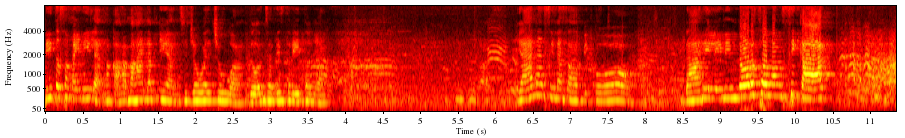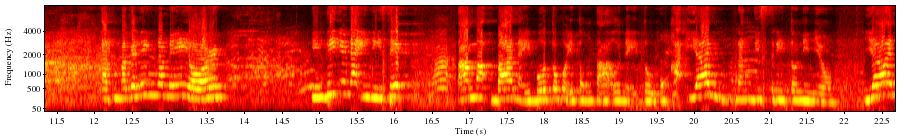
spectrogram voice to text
dito sa Maynila, makahamahanap niyo yan, si Joel Chua, doon sa distrito niya. Yan ang sinasabi ko. Dahil inendorso ng sikat at magaling na mayor, hindi nyo na inisip, tama ba na iboto ko itong tao na ito? Mukha yan ng distrito ninyo. Yan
